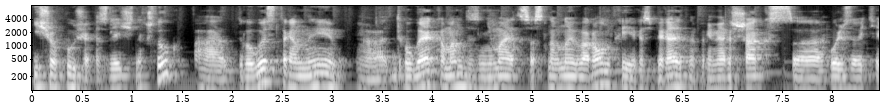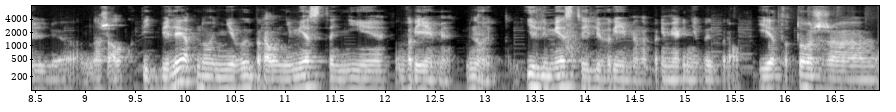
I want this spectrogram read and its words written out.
еще куча различных штук, а с другой стороны другая команда занимается основной воронкой и разбирает, например, шаг с пользователь нажал купить билет, но не выбрал ни место, ни время, ну или место, или время, например, не выбрал. И это тоже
